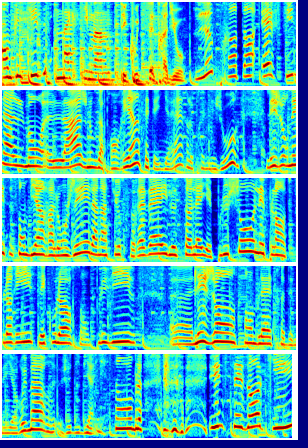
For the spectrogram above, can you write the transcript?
Amplitude maximum. T'écoutes cette radio. Le printemps est finalement là. Je ne vous apprends rien, c'était hier, le premier jour. Les journées se sont bien rallongées, la nature se réveille, le soleil est plus chaud, les plantes fleurissent, les couleurs sont plus vives. Euh, les gens semblent être de meilleure humeur, je dis bien ils semblent. Une saison qui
